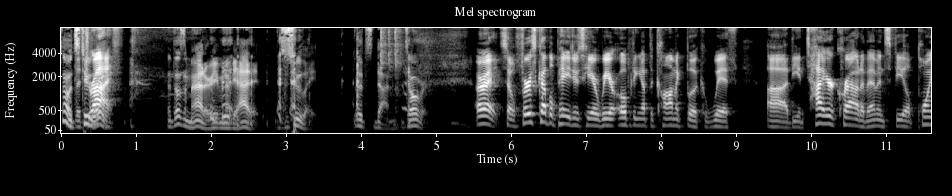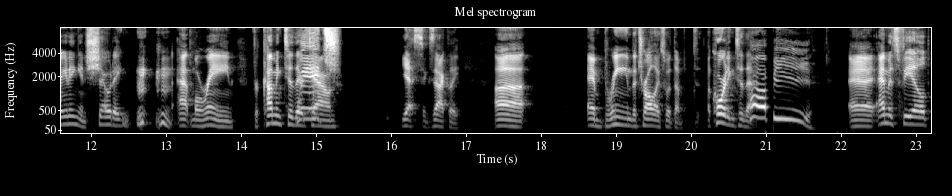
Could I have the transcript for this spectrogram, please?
No, it's too drive. late. It doesn't matter, even if you had it. It's too late. It's done. It's over. All right, so first couple pages here, we are opening up the comic book with uh, the entire crowd of Emond's Field pointing and shouting at Moiraine for coming to their town. Yes, exactly. Uh, and bringing the Trollocs with them, according to them. Poppy. Uh, Emond's Field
